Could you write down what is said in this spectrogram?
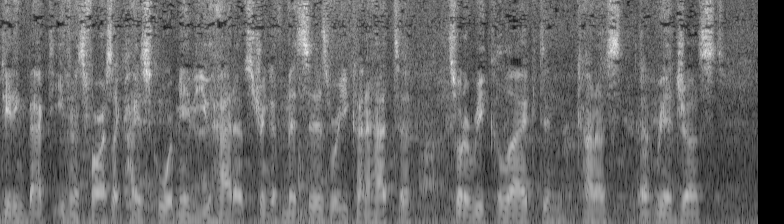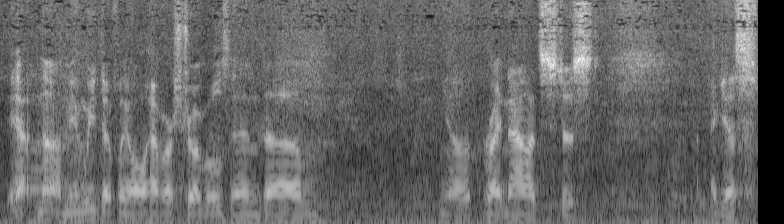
dating back to even as far as like high school, where maybe you had a string of misses where you kind of had to sort of recollect and kind of yeah. readjust? Yeah, no, I mean we definitely all have our struggles, and um, you know, right now it's just, I guess,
